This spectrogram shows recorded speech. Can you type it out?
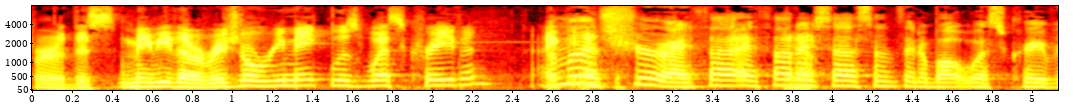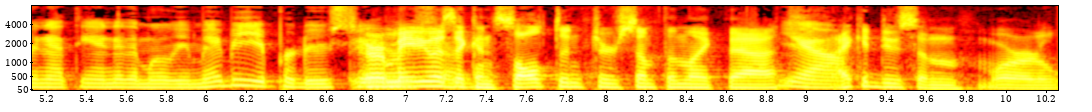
For this, maybe the original remake was Wes Craven. I I'm not guess. sure. I thought I thought I saw something about Wes Craven at the end of the movie. Maybe he produced it, or maybe it was a consultant or something like that. Yeah. I could do some more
